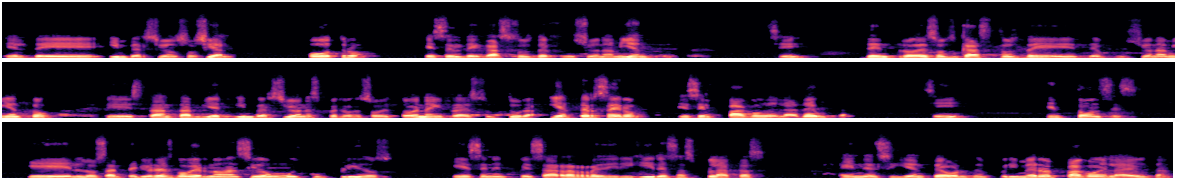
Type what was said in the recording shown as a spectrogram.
el de inversión social. Otro es el de gastos de funcionamiento. ¿sí? Dentro de esos gastos de, funcionamiento eh, están también inversiones, pero sobre todo en la infraestructura. Y el tercero es el pago de la deuda. ¿sí? Entonces, eh, los anteriores gobiernos han sido muy cumplidos es en empezar a redirigir esas platas en el siguiente orden. Primero, el pago de la deuda.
